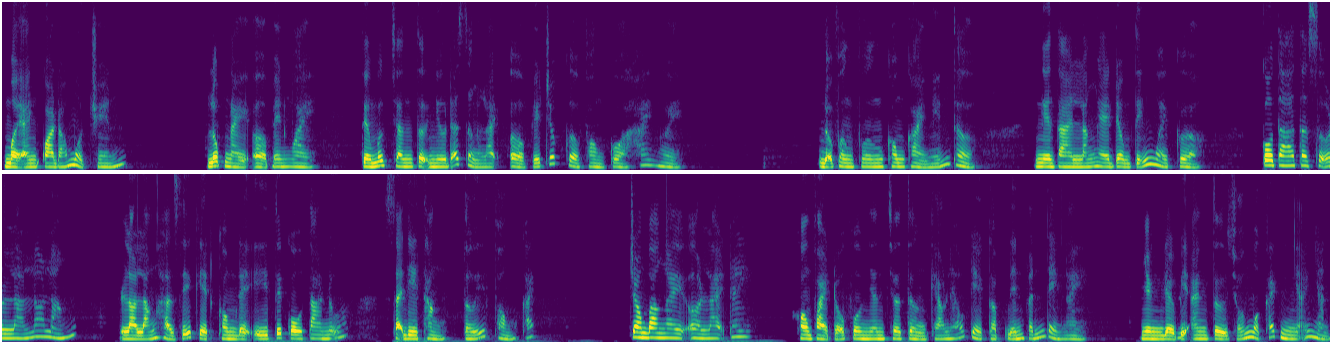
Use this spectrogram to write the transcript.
mời anh qua đó một chuyến. Lúc này ở bên ngoài, tiếng bước chân tự như đã dừng lại ở phía trước cửa phòng của hai người. Đỗ Phương Phương không khỏi nín thở, nghe tai lắng nghe động tĩnh ngoài cửa. Cô ta thật sự là lo lắng, lo lắng Hà Dĩ Kiệt không để ý tới cô ta nữa, sẽ đi thẳng tới phòng khách. Trong ba ngày ở lại đây, không phải Đỗ Phu Nhân chưa từng khéo léo đề cập đến vấn đề này, nhưng đều bị anh từ chối một cách nhã nhặn.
